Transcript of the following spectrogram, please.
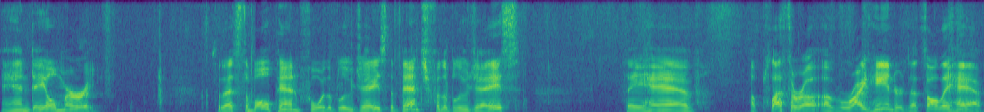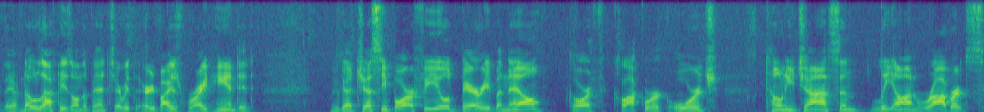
and Dale Murray. So that's the bullpen for the Blue Jays. The bench for the Blue Jays, they have a plethora of right-handers. That's all they have. They have no lefties on the bench. everybody's right-handed. We've got Jesse Barfield, Barry Bonnell, Garth Clockwork Iorg, Tony Johnson, Leon Roberts,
